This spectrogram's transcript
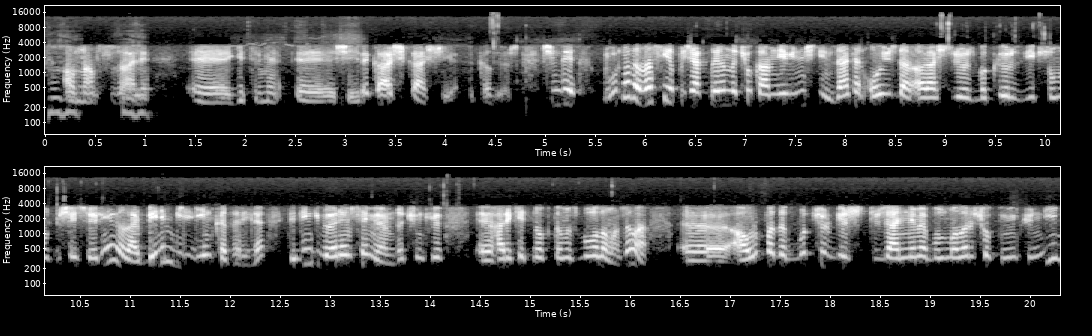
hı hı. anlamsız hale e, getirme e, şeyiyle karşı karşıya kalıyoruz. Şimdi burada da nasıl yapacaklarını da çok anlayabilmiş değilim. Zaten o yüzden araştırıyoruz, bakıyoruz deyip somut bir şey söyleyemiyorlar. Benim bildiğim kadarıyla, dediğim gibi önemsemiyorum da çünkü e, hareket noktamız bu olamaz ama e, Avrupa'da bu tür bir düzenleme bulmaları çok mümkün değil.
